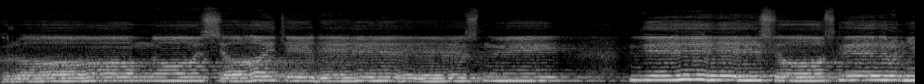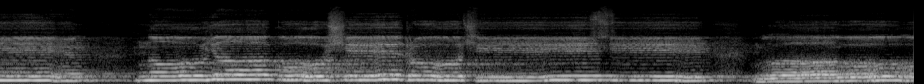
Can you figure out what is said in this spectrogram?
Храм носяй телесный, весь осквернен, но яко щедро благоутробною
